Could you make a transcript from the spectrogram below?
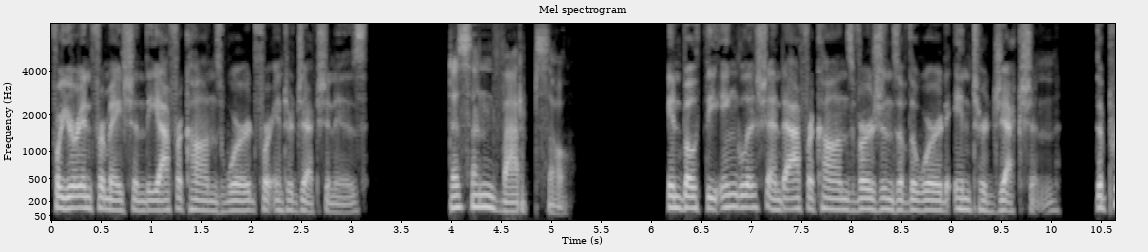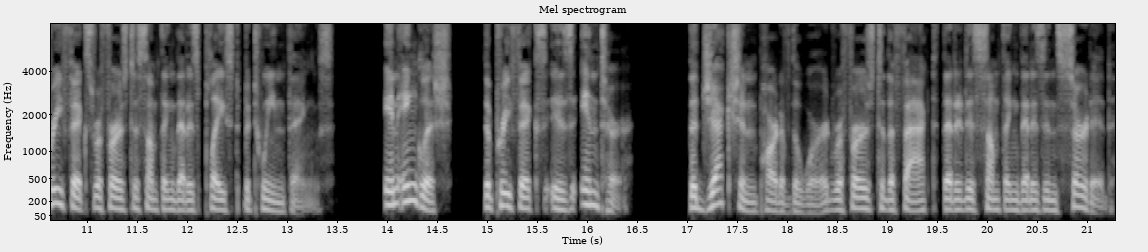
For your information, the Afrikaans word for interjection is tussenwerpsel. In both the English and Afrikaans versions of the word interjection, the prefix refers to something that is placed between things. In English, the prefix is inter. The jection part of the word refers to the fact that it is something that is inserted.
